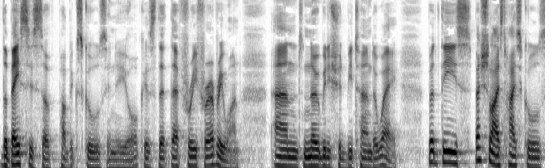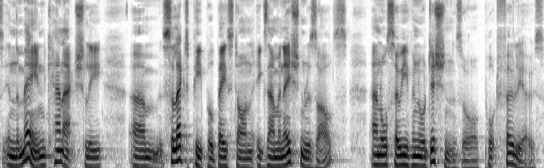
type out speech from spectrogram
The basis of public schools in New York is that they're free for everyone and nobody should be turned away. But these specialized high schools, in the main, can actually um, select people based on examination results and also even auditions or portfolios.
